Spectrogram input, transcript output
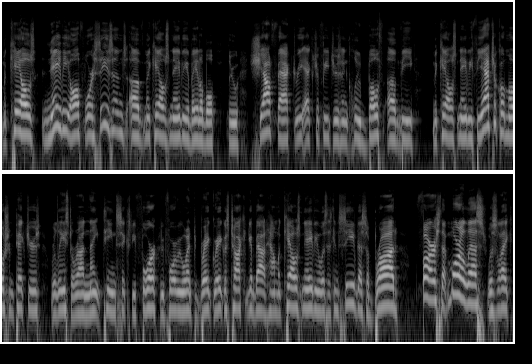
McHale's Navy, all four seasons of McHale's Navy available through Shout Factory. Extra features include both of the McHale's Navy theatrical motion pictures released around 1964. Before we went to break, Greg was talking about how McHale's Navy was conceived as a broad farce that more or less was like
